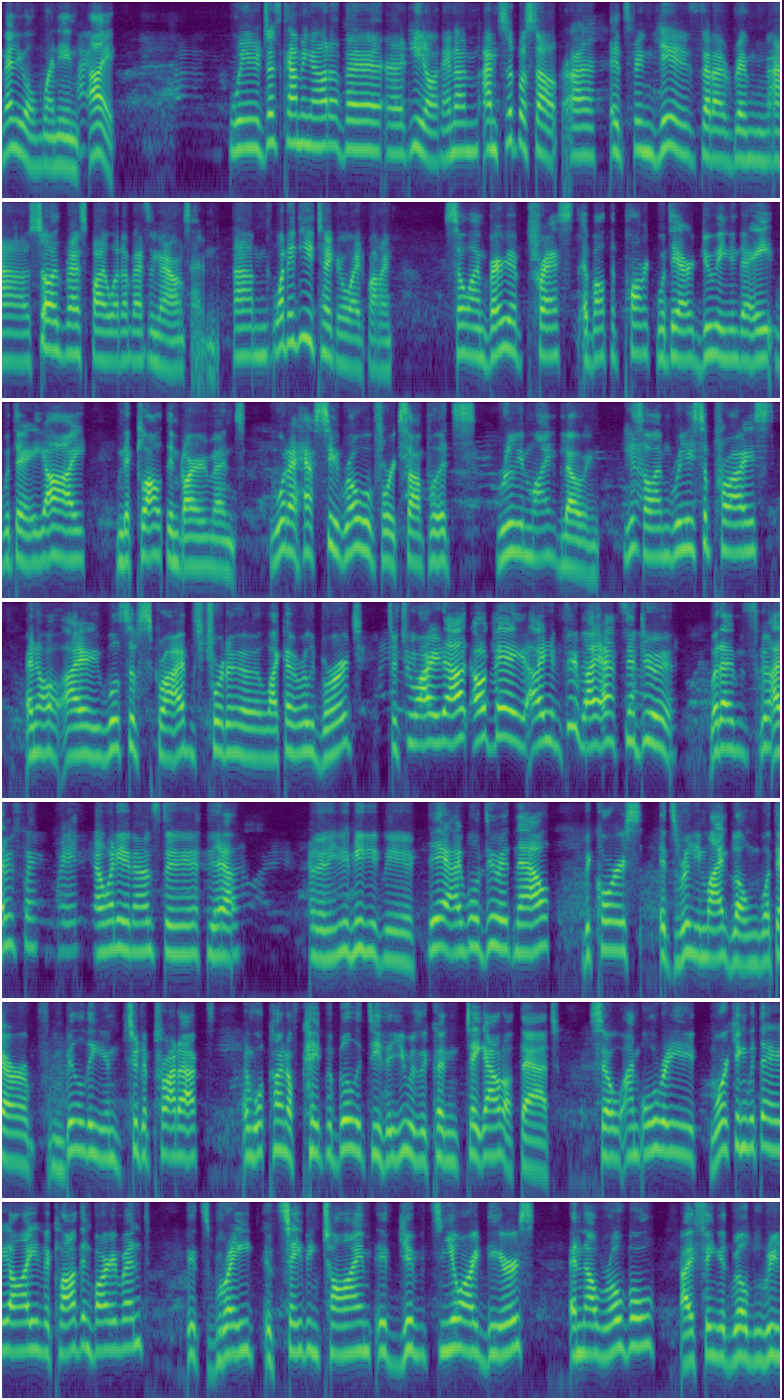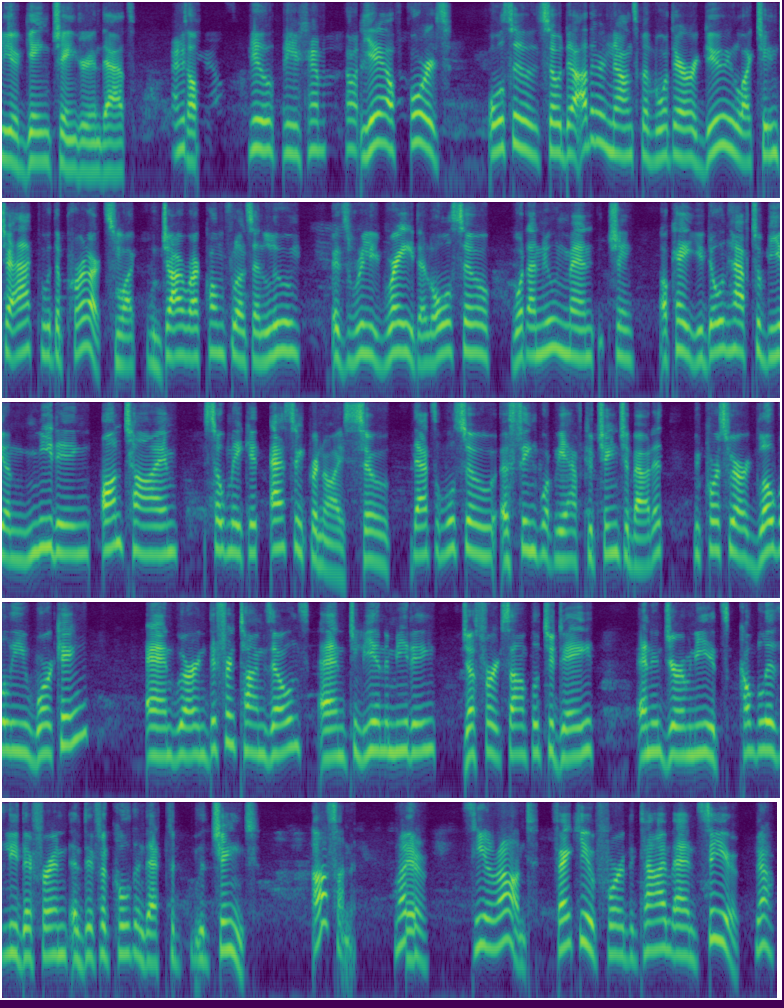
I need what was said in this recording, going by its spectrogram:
Manuel, my name. Hi. We're just coming out of the uh, Gion, and I'm I'm super stoked. Uh, it's been years that I've been uh, so impressed by what I've announced. And um, what did you take away from it? So I'm very impressed about the part what they are doing in the A- with the AI in the cloud environment. What I have seen Rovo, for example, it's really mind blowing. Yeah. So I'm really surprised, and I will subscribe for the like an early bird to try it out. Okay, I I have to do it, but I'm I, Uh, when he announced it, yeah. uh, immediately Yeah, I will do it now because it's really mind blowing what they're building into the product and what kind of capability the user can take out of that. So I'm already working with the AI in the cloud environment. It's great. It's saving time. It gives new ideas. And now Rovo, I think it will be really a game changer in that. anything So-? You you Yeah, of course. Also, so the other announcement, what they are doing, like to interact with the products, like Jira, Confluence, and Loom, it's really great. And also, what Anu mentioned, okay, you don't have to be a meeting on time, so make it asynchronous. So that's also a thing what we have to change about it because we are globally working and we are in different time zones. And to be in a meeting, just for example, today and in Germany, it's completely different and difficult, and that could would change. awesome. Pleasure. See you around. Thank you for the time and see you. Yeah.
